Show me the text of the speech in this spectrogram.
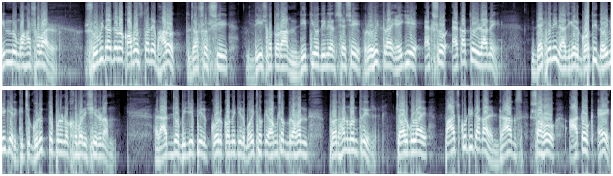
হিন্দু মহাসভার। সুবিধাজনক অবস্থানে ভারত যশস্বী দ্বিশত রান দ্বিতীয় দিনের শেষে রোহিত রায় এগিয়ে একশো একাত্তর রানে। দেখে নিন আজকের গতি দৈনিকের কিছু গুরুত্বপূর্ণ খবরের শিরোনাম। রাজ্য বিজেপির কোর কমিটির বৈঠকে অংশগ্রহণ প্রধানমন্ত্রীর। চরগুলায় পাঁচ কোটি টাকার ড্রাগস সহ আটক এক।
